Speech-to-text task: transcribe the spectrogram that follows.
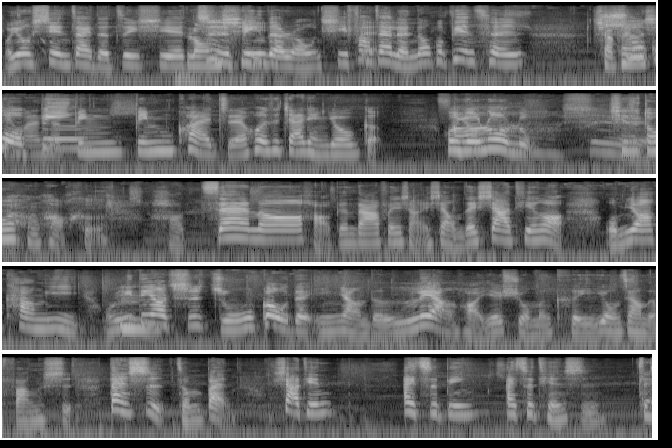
我用现在的这些制冰的容器放在冷冻库。变成蔬果冰冰冰块之类，或者是加点优格，或优酪乳，其实都会很好喝。好赞哦！好，跟大家分享一下，我们在夏天哦，我们又要抗疫，我们一定要吃足够的营养的量哈。也许我们可以用这样的方式，但是怎么办？夏天爱吃冰，爱吃甜食。对，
